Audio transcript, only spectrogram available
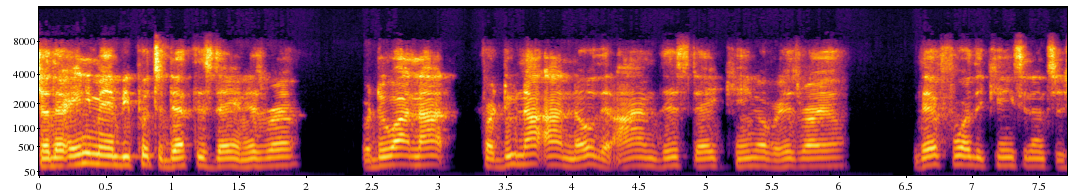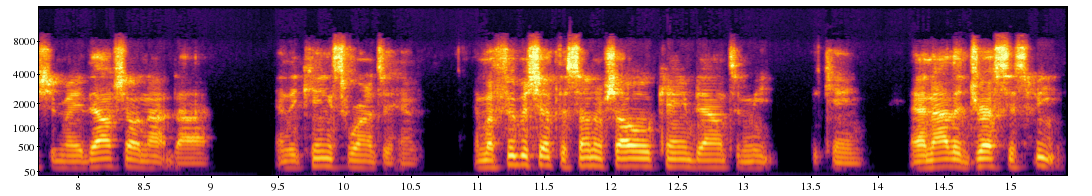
Shall there any man be put to death this day in Israel? For do I not, for do not I know that I am this day king over Israel? Therefore the king said unto Shimei, Thou shalt not die. And the king swore unto him. And Mephibosheth the son of Shaul came down to meet the king, and neither dressed his feet,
